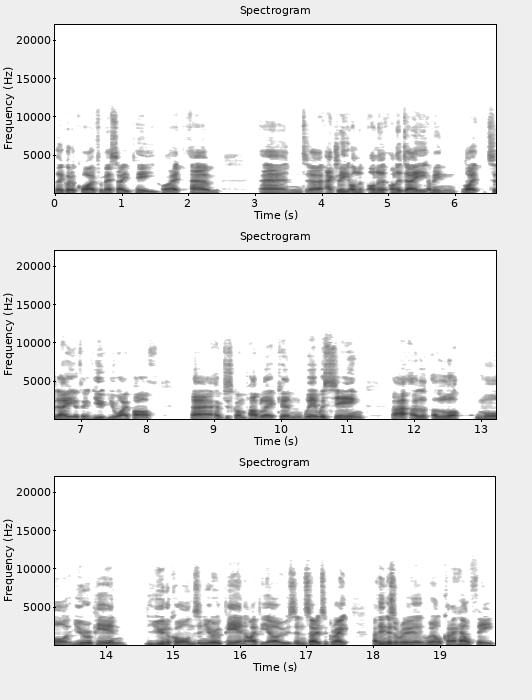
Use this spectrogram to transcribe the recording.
they got acquired from SAP, right? Um, and uh, actually, on on a on a day, I mean, like today, I think UiPath uh, have just gone public, and we're we're seeing uh, a, a, lot more European unicorns and European IPOs, and so it's a great. I think there's a real, real kind of healthy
